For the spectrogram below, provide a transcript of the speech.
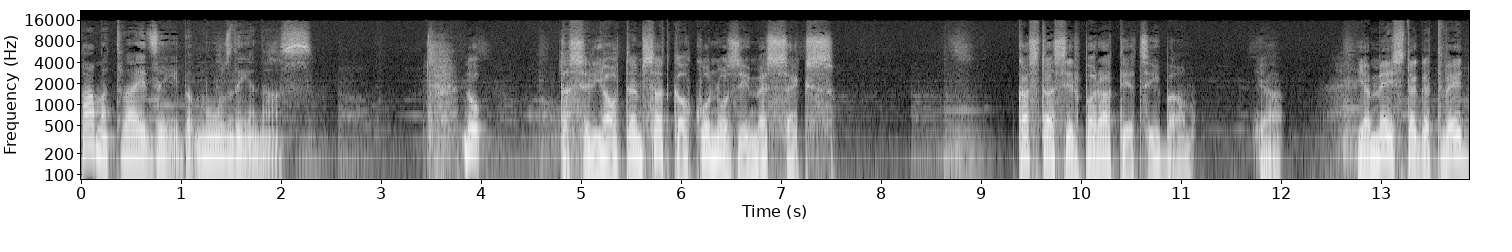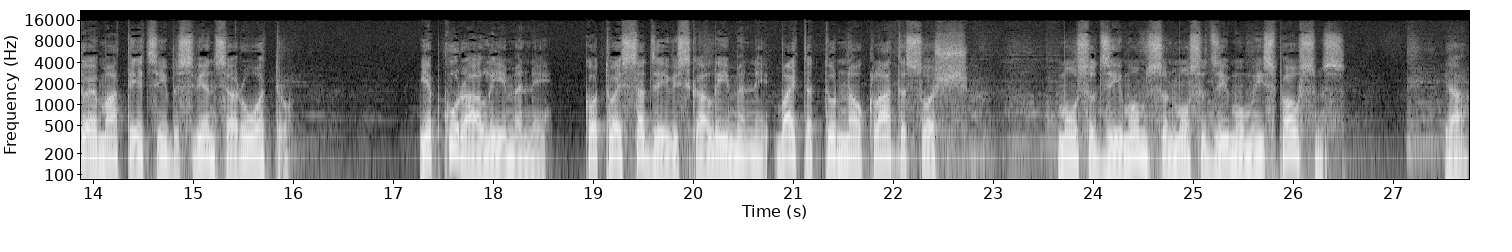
pamatvajadzība mūsdienās. Nu, tas ir jautājums atkal, ko nozīmē seks. Kas tas ir par attiecībām? Jā. Ja mēs tagad veidojam attiecības viens ar otru, jebkurā līmenī, kaut vai sadzīviskā līmenī, vai tad tur nav klātesošs mūsu dzimums un mūsu dzimuma izpausmes? Jā.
